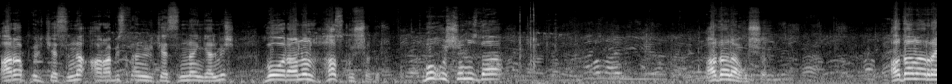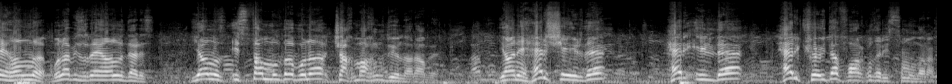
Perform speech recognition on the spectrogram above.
Arap ülkesinde Arabistan ülkesinden gelmiş. Bu oranın has kuşudur. Bu kuşumuz da Adana kuşu. Adana reyhanlı. Buna biz reyhanlı deriz. Yalnız İstanbul'da buna çakmaklı diyorlar abi. Yani her şehirde, her ilde, her köyde farklıdır isim olarak.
